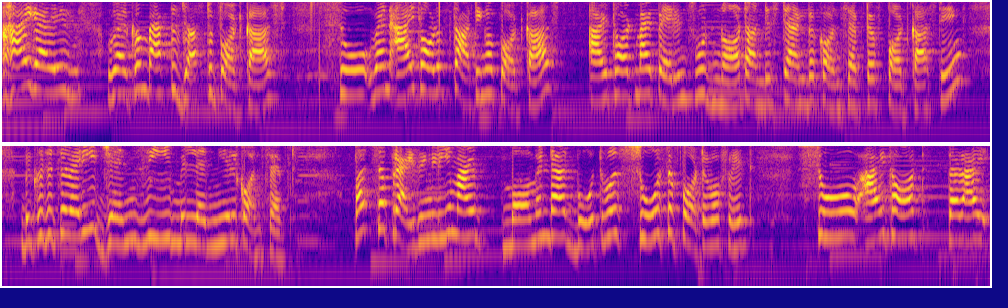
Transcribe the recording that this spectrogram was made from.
Hi, guys. Welcome back to Just a Podcast. So, when I thought of starting a podcast, I thought my parents would not understand the concept of podcasting because it's a very Gen Z millennial concept. But surprisingly, my mom and dad both were so supportive of it. So, I thought that I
